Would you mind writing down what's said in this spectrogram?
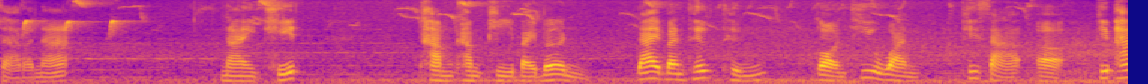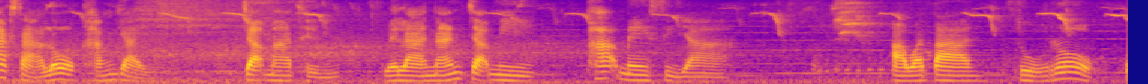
สารณะ นายคิดทำคัมภีร์ไบเบิล ได้บันทึกถึงก่อนที่วันพิสาพิพากษาโลกครั้งใหญ่ จะมาถึง เวลานั้นจะมีพระเมสสิยาอวตารสู่โรค ป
